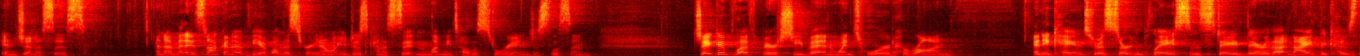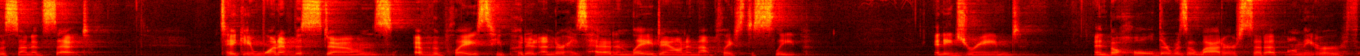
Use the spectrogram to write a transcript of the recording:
in Genesis. And I'm gonna, it's not going to be up on the screen. I want you to just kind of sit and let me tell the story and just listen. Jacob left Beersheba and went toward Haran. And he came to a certain place and stayed there that night because the sun had set. Taking one of the stones of the place, he put it under his head and lay down in that place to sleep. And he dreamed, and behold, there was a ladder set up on the earth,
